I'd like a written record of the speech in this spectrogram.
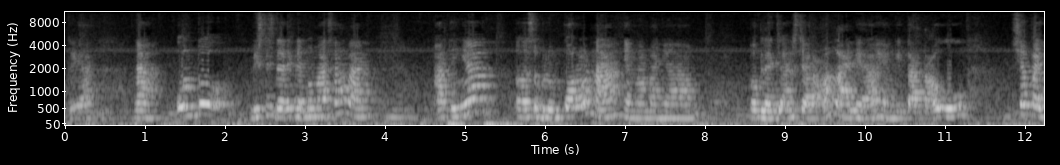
gitu ya. Nah untuk bisnis daring dan pemasaran artinya e, sebelum corona yang namanya pembelajaran secara online ya yang kita tahu siapa yang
